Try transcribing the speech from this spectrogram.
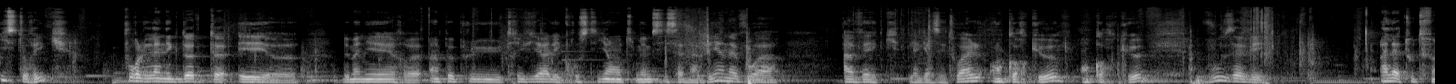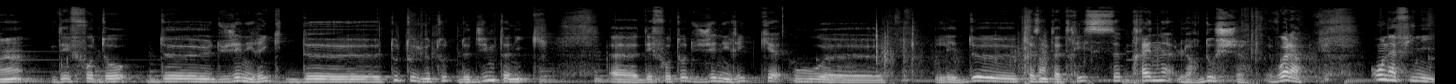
historique pour l'anecdote et euh, de manière euh, un peu plus triviale et croustillante, même si ça n'a rien à voir avec la guerre étoiles, encore que, encore que, vous avez à la toute fin des photos de, du générique de Tutu YouTube de Jim Tonic, euh, des photos du générique où les deux présentatrices prennent leur douche. Voilà, on a fini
